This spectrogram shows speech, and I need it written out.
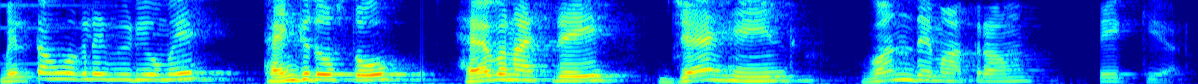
मिलता हूँ अगले वीडियो में। थैंक यू दोस्तों। हैव अ नाइस डे जय हिंद। वंदे मातरम टेक केयर।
